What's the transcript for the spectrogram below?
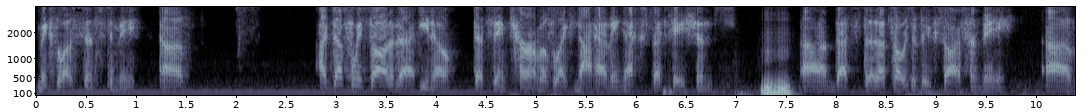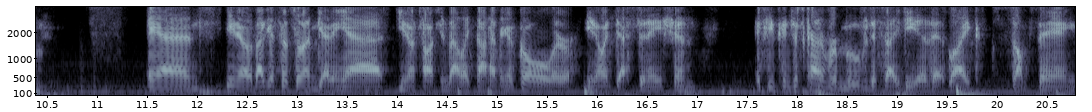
makes a lot of sense to me. Um, I definitely thought of that, you know, that same term of like not having expectations. hmm Um, that's that's always a big thought for me. Um, and you know, I guess that's what I'm getting at. You know, talking about like not having a goal or you know a destination. If you can just kind of remove this idea that like something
